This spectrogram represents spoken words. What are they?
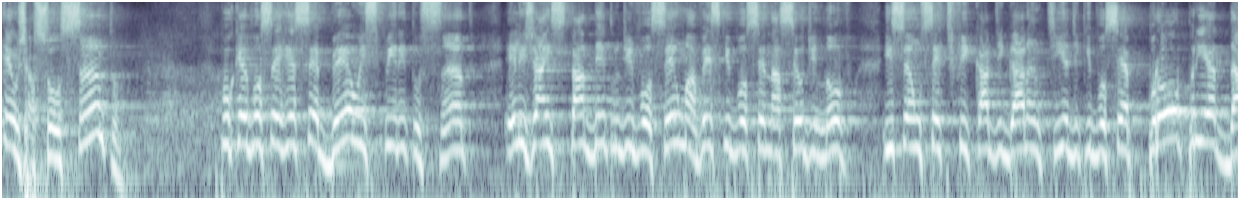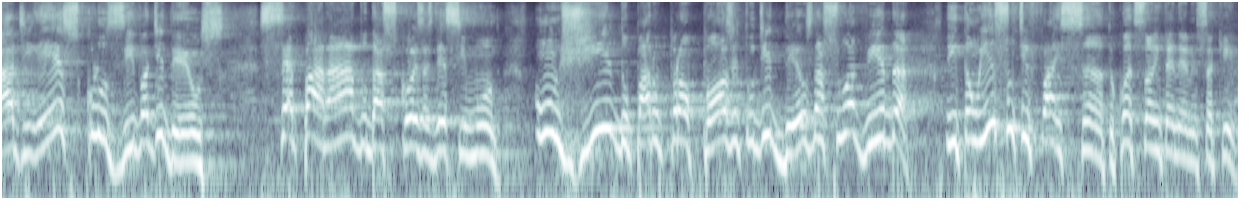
eu já sou santo, porque você recebeu o Espírito Santo, ele já está dentro de você, uma vez que você nasceu de novo. Isso é um certificado de garantia de que você é propriedade exclusiva de Deus, separado das coisas desse mundo, ungido para o propósito de Deus na sua vida. Então isso te faz santo. Quantos estão entendendo isso aqui?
